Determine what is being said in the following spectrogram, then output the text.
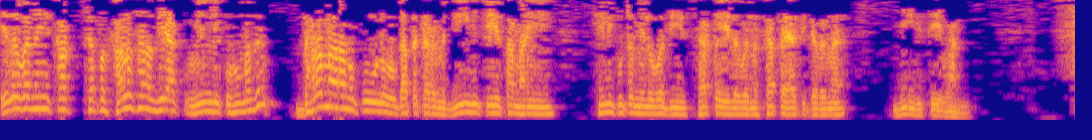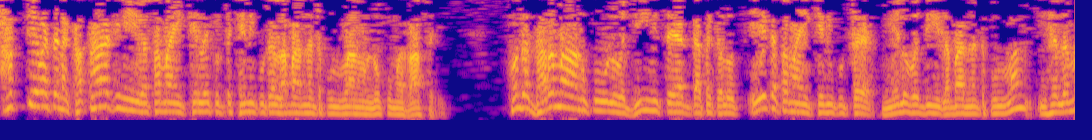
එළවන එකක් සැප සලසන දෙයක් වෙන්නේ කොහොමද? ධර්මානුකූලව ගත කරන ජීවිතයේ තමයි කෙනෙකුට මෙලොවදී සැප එළවන සැප ඇති කරන ජීවිතේ වන්නේ. සත්‍ය වචන කතා කිරීම තමයි කෙනෙකුට කෙනෙකුට ලබන්නට පුළුවන් ලොකුම රසය. හොඳ ධර්මානුකූලව ජීවිතයක් ගත කළොත් ඒක තමයි කෙනෙකුට මෙලොවදී ලබන්නට පුළුවන් ඉහළම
